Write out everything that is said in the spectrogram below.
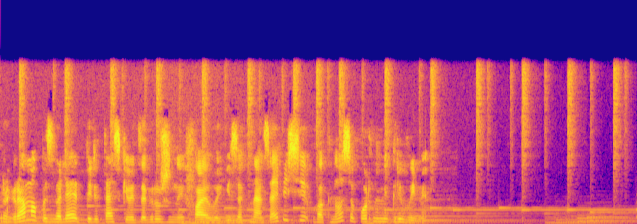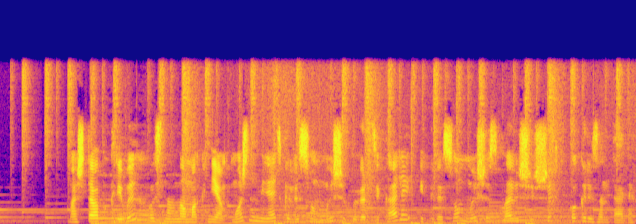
Программа позволяет перетаскивать загруженные файлы из окна записи в окно с опорными кривыми. Масштаб кривых в основном окне можно менять колесом мыши по вертикали и колесом мыши с клавишей Shift по горизонтали.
